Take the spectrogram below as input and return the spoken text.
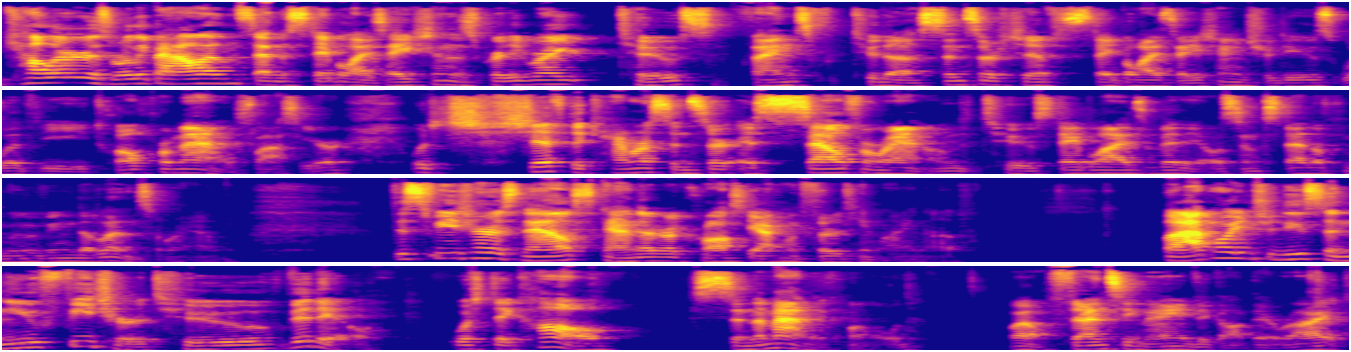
The color is really balanced and the stabilization is pretty great too, thanks to the sensor shift stabilization introduced with the 12 Pro Max last year, which shift the camera sensor itself around to stabilize videos instead of moving the lens around. This feature is now standard across the iPhone 13 lineup. But Apple introduced a new feature to video, which they call cinematic mode. Well, fancy name they got there, right?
